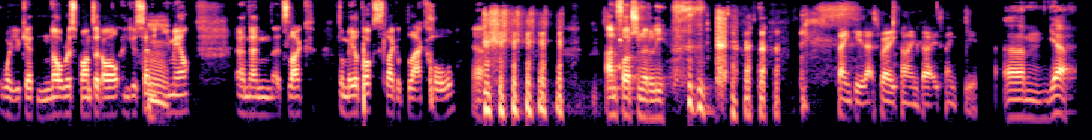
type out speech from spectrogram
where you get no response at all and you send mm. an email and then it's like the mailbox is like a black hole. Yeah. Unfortunately. Thank you. That's very kind guys. Thank you. Um, yeah.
